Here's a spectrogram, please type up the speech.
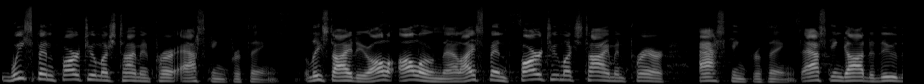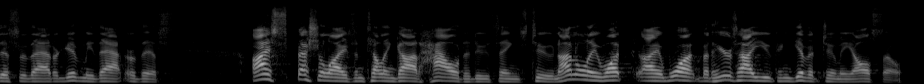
We spend far too much time in prayer asking for things. At least I do. I'll, I'll own that. I spend far too much time in prayer asking for things, asking God to do this or that, or give me that or this. I specialize in telling God how to do things too. Not only what I want, but here's how you can give it to me also.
